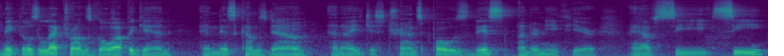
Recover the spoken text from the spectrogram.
make those electrons go up again, and this comes down and I just transpose this underneath here. I have C, C,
